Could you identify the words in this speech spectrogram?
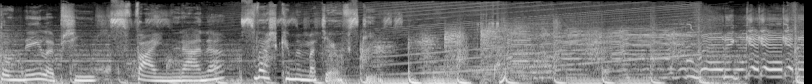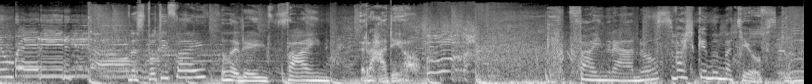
to nejlepší z Fajn rána s Vaškem Matějovským. Na Spotify hledej Fajn rádio. Fajn ráno s Vaškem Matějovským.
